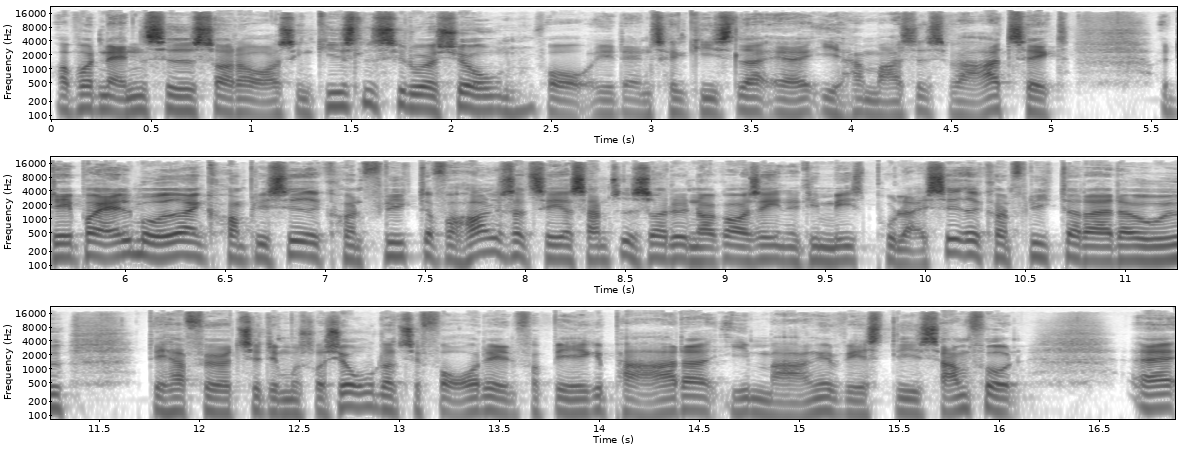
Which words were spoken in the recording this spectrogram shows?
og på den anden side så er der også en gisselsituation, hvor et antal gisler er i Hamas' varetægt. Og det er på alle måder en kompliceret konflikt at forholde sig til, og samtidig så er det nok også en af de mest polariserede konflikter, der er derude. Det har ført til demonstrationer til fordel for begge parter i mange vestlige samfund. Øh,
